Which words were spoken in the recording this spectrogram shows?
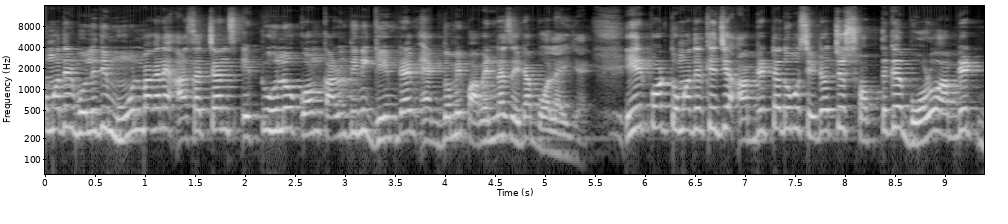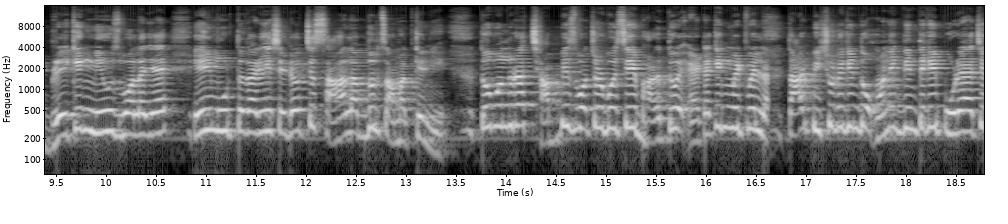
তোমাদের বলে দিই, মোহনবাগানে আসার চান্স একটু হলেও কম, কারণ তিনি গেম টাইম একদমই পাবেন না, সেটা বলাই যায়। এরপর তোমাদেরকে যে আপডেটটা দেবো, সেটা হচ্ছে সব থেকে বড় আপডেট ব্রেকিং নিউজ বলা যায়। এই মুহূর্তে দাঁড়িয়ে সেটা হচ্ছে সাহাল আব্দুল সামাদকে নিয়ে। তো বন্ধুরা, ছাব্বিশ বছর বয়সী এই ভারতীয় অ্যাটাকিং মিডফিল্ডার তার পিছনে কিন্তু অনেক দিন থেকেই পড়ে আছে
